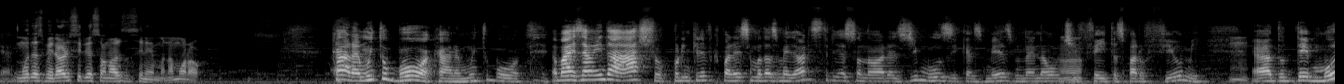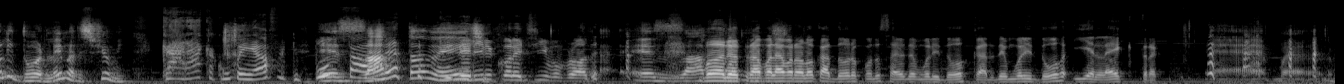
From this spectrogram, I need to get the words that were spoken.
é animal. Uma das melhores trilhas sonoras do cinema, na moral. Cara, é muito boa, cara, muito boa. Mas eu ainda acho, por incrível que pareça, uma das melhores trilhas sonoras de músicas mesmo, né? Não de Ah. feitas para o filme. Hum. É a do Demolidor. Lembra desse filme? Caraca, com Ben Affleck? Puta Exatamente. merda. Que delírio coletivo, brother. Exato. Mano, eu trabalhava na locadora quando saiu Demolidor, cara. Demolidor e Electra. É, mano,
